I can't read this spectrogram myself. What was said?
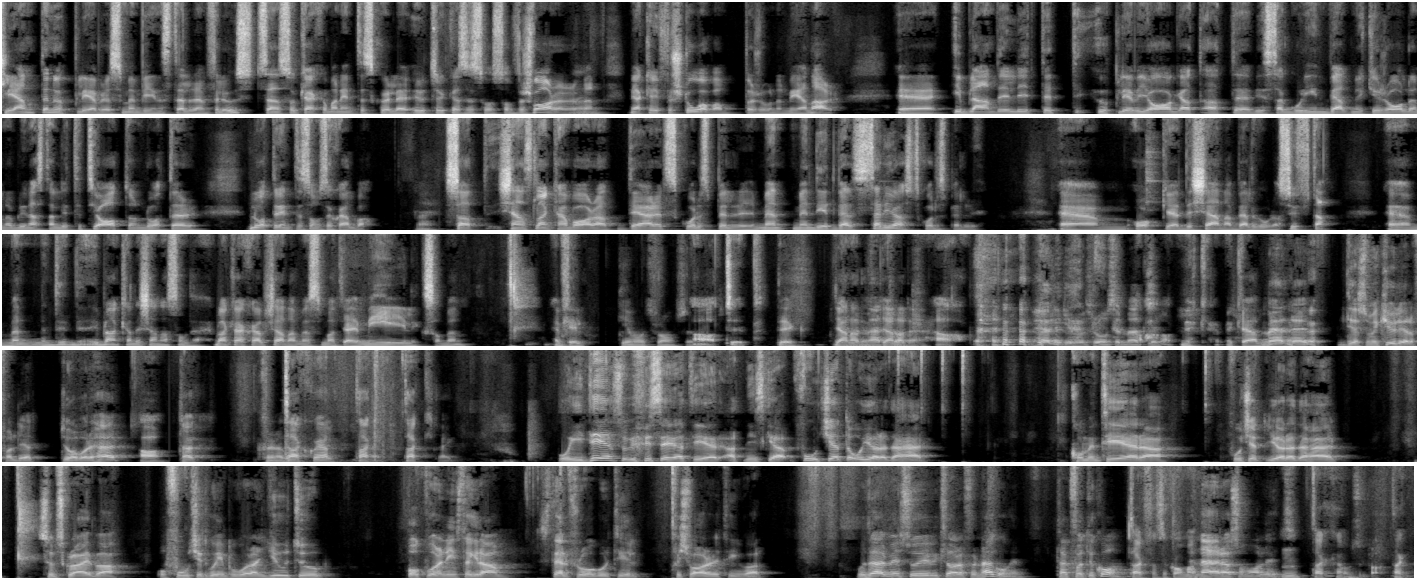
Klienten upplever det som en vinst eller en förlust. Sen så kanske man inte skulle uttrycka sig så som försvarare, men, men jag kan ju förstå vad personen menar. Eh, ibland är det lite, upplever jag att, att eh, vissa går in väldigt mycket i rollen och blir nästan lite teater och låter, låter inte som sig själva. Nej. Så att känslan kan vara att det är ett skådespeleri, men, men det är ett väldigt seriöst skådespeleri. Ehm, och eh, det tjänar väldigt goda syften. Ehm, men men det, det, ibland kan det kännas som det. Ibland kan jag själv känna mig som att jag är med i liksom en, en film. Game of Thrones. Ja, typ. Det, gärna det. Gärna det. Ja. Hellre Game of Thrones än Matlock. Ja, mycket, mycket hellre. Men eh, det som är kul i alla fall är att du har varit här. Ja. Tack för den här Tack själv. Tack. Tack. Tack. Och i det så vill vi säga till er att ni ska fortsätta att göra det här. Kommentera, fortsätt göra det här. Subscriba och fortsätt gå in på vår YouTube och vår Instagram. Ställ frågor till försvarare Tingvall. Och därmed så är vi klara för den här gången. Tack för att du kom. Tack för att du kom. En ära som vanligt. Mm, tack. Tack.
